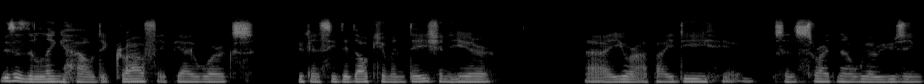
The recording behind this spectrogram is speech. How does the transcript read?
This is the link how the Graph API works. You can see the documentation here, uh, your app ID. Since right now we are using,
